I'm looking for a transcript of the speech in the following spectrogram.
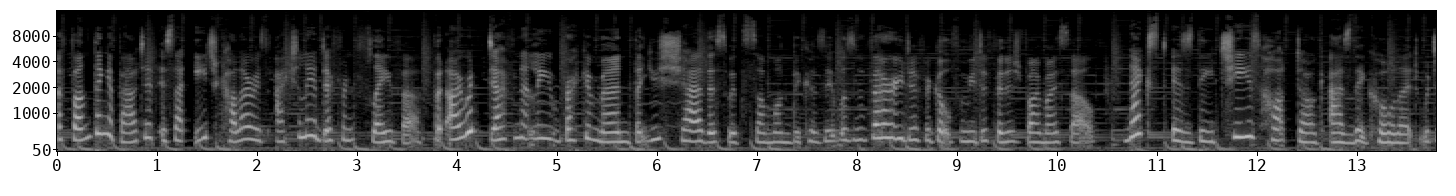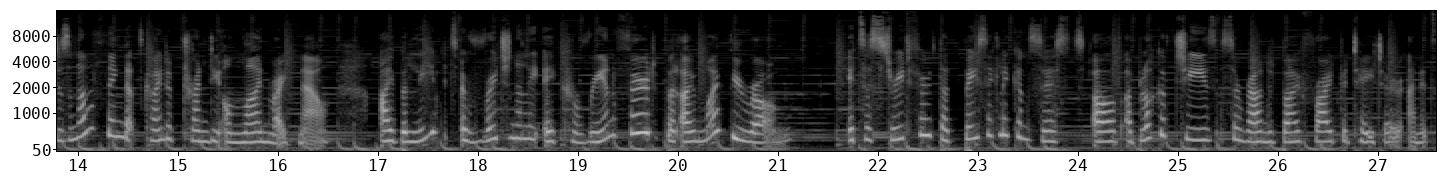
A fun thing about it is that each color is actually a different flavor, but I would definitely recommend that you share this with someone because it was very difficult for me to finish by myself. Next is the cheese hot dog, as they call it, which is another thing that's kind of trendy online right now. I believe it's originally a Korean food, but I might be wrong. It's a street food that basically consists of a block of cheese surrounded by fried potato, and it's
